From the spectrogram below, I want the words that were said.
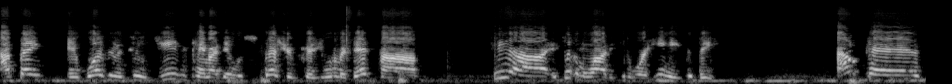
I think it wasn't until Jeezy came out that was special because you remember at that time, T.I., it took him a while to get where he needed to be. Outkast,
